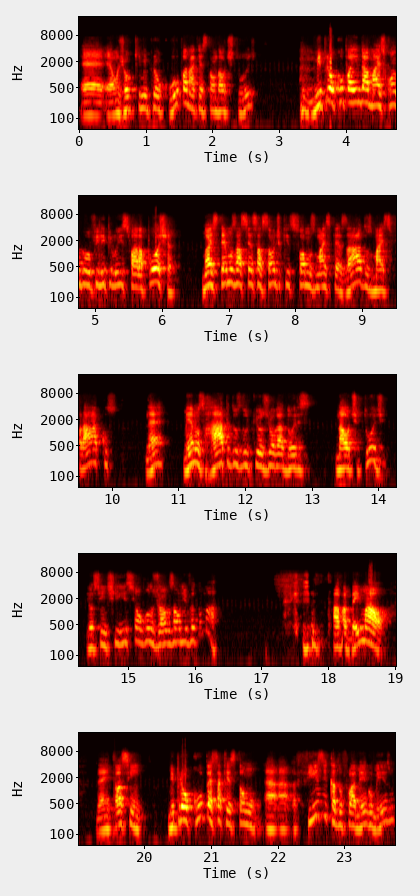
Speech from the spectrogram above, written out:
é, é um jogo que me preocupa na questão da altitude. Me preocupa ainda mais quando o Felipe Luiz fala, poxa, nós temos a sensação de que somos mais pesados, mais fracos, né? Menos rápidos do que os jogadores na altitude. Eu senti isso em alguns jogos ao nível do mar. Estava bem mal, né? Então, assim, me preocupa essa questão a, a, física do Flamengo mesmo.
